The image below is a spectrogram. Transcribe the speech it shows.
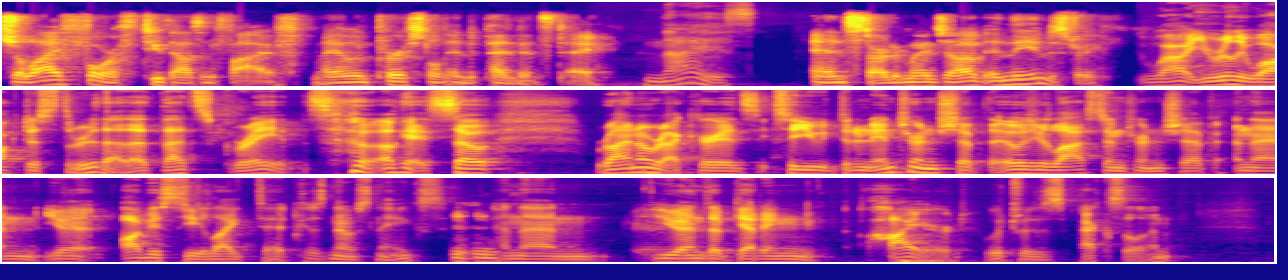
July 4th, 2005, my own personal Independence Day. Nice and started my job in the industry. Wow, you really walked us through that. that that's great. So, okay, so Rhino Records. So you did an internship. It was your last internship, and then you obviously you liked it because no snakes. Mm-hmm. And then you ended up getting hired, which was excellent.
